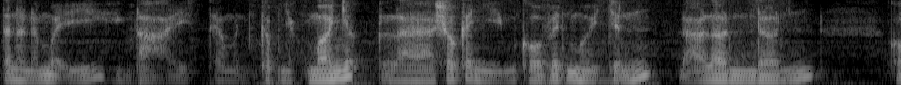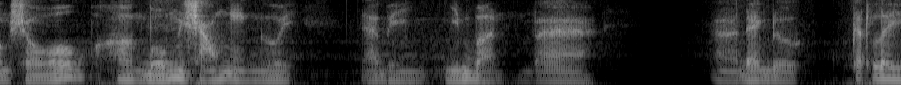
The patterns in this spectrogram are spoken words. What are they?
tình hình ở Mỹ hiện tại theo mình cập nhật mới nhất là số ca nhiễm Covid-19 đã lên đến con số hơn 46.000 người đã bị nhiễm bệnh và à, đang được cách ly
